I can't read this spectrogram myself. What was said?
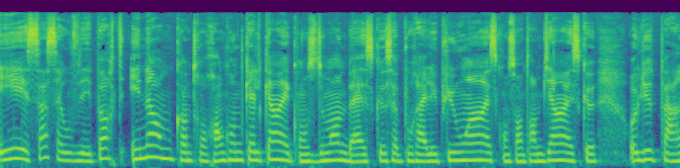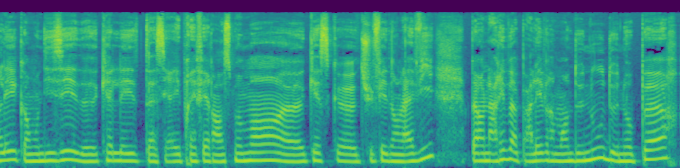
Et ça, ça ouvre des portes énormes quand on rencontre quelqu'un et qu'on se demande ben, est-ce que ça pourrait aller plus loin, est-ce qu'on s'entend bien, est-ce que au lieu de parler, comme on disait, de quelle est ta série préférée en ce moment, euh, qu'est-ce que tu fais dans la vie, ben, on arrive à parler vraiment de nous, de nos peurs,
